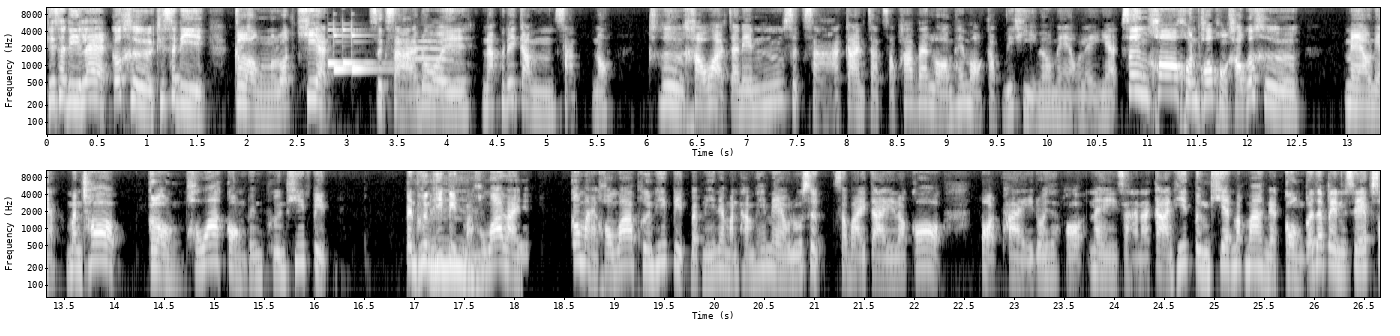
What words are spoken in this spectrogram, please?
ทฤษฎีแรกก็คือทฤษฎีกล่องลดเครียดศึกษาโดยนักพฤติกรรมสัตว์เนาะ คือเขาอะจะเน้นศึกษาการจัดสภาพแวดล้อมให้เหมาะกับวิถีแมวแมวอะไรเงี้ย ซึ่งข้อค้นพบของเขาก็คือ แมวเนี่ย มันชอบกล่อง เพราะว่ากล่องเป็นพื้นที่ปิด เป็นพื้นที่ปิดหมายความว่าอะไร ก็หมายความว่าพื้นที่ปิดแบบนี้เนี่ยมันทำให้แมวรู้สึกสบายใจ แล้วก็ ปลอดภัย โดยเฉพาะในสถานการณ์ที่ตึงเครียดมากๆเนี่ยกล่องก็จะเป็นเซฟโซ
